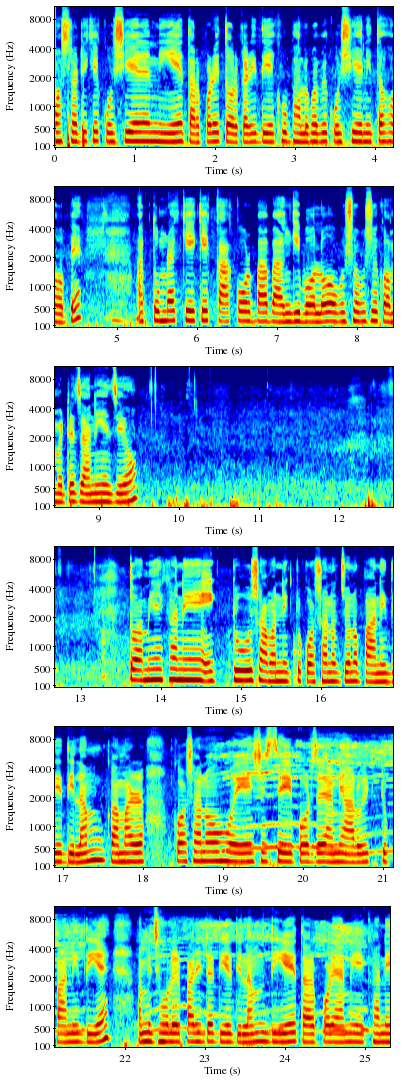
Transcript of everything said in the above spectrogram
মশলাটিকে কষিয়ে নিয়ে, তারপরে তরকারি দিয়ে খুব ভালোভাবে কষিয়ে নিতে হবে। আর তোমরা কে কে কাকড় বা বাঙ্গি বলো, অবশ্যই অবশ্যই কমেন্টে জানিয়ে যেও। তো আমি এখানে একটু সামান্য একটু কষানোর জন্য পানি দিয়ে দিলাম। আমার কষানো হয়ে এসেছে, এই পর্যায়ে আমি আরও একটু পানি দিয়ে আমি ঝোলের পানিটা দিয়ে দিলাম। দিয়ে তারপরে আমি এখানে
